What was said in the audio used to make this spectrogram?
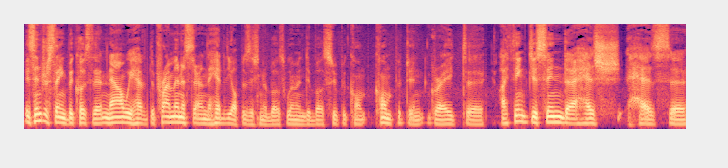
It's interesting because now we have the prime minister and the head of the opposition are both women. They're both super com competent, great. Uh, I think Jacinda has has. Uh,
